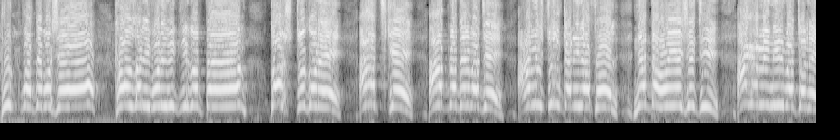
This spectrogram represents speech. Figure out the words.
ফুটপাতে বসে খাউজানি বড়ি বিক্রি করতাম, কষ্ট করে আজকে আপনাদের মাঝে আমি চুলকানি রাসেল নেতা হয়ে এসেছি। আগামী নির্বাচনে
